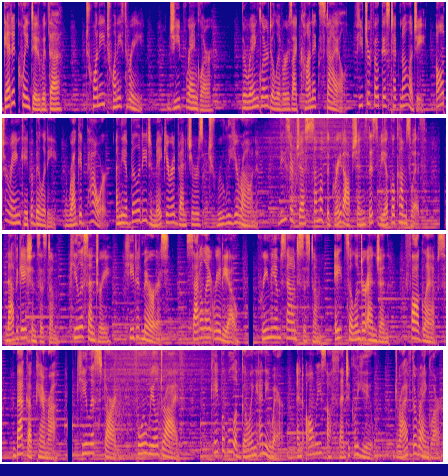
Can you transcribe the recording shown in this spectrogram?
Get acquainted with the 2023 Jeep Wrangler. The Wrangler delivers iconic style, future-focused technology, all-terrain capability, rugged power, and the ability to make your adventures truly your own. These are just some of the great options this vehicle comes with. Navigation system, keyless entry, heated mirrors, satellite radio, premium sound system, eight-cylinder engine, fog lamps, backup camera, keyless start, four-wheel drive, capable of going anywhere and always authentically you. Drive the Wrangler.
